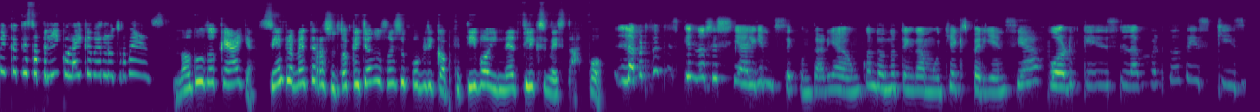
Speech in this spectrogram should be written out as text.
me encanta esta película, hay que verla otra vez. No dudo que haya. Simplemente resultó que yo no soy su público objetivo y Netflix me estafó. La verdad es que no sé si alguien secundaria, aun cuando no tenga mucha experiencia, porque es, la verdad es que es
